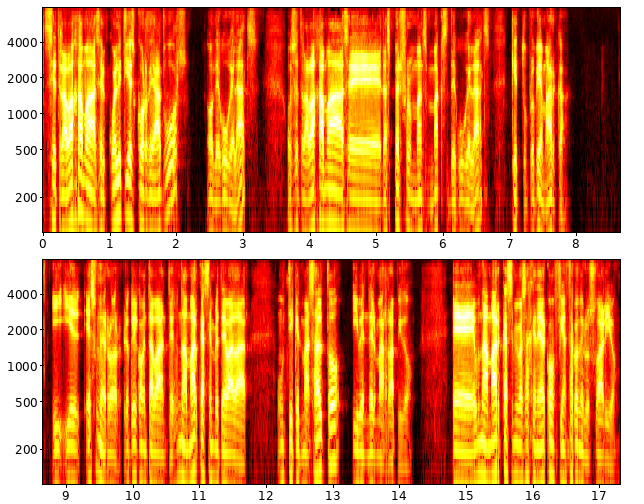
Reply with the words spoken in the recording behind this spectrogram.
Se trabaja más el Quality Score de AdWords o de Google Ads, o se trabaja más eh, las Performance Max de Google Ads que tu propia marca. Y, es un error, lo que comentaba antes. Una marca siempre te va a dar un ticket más alto y vender más rápido. Eh, una marca siempre vas a generar confianza con el usuario.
